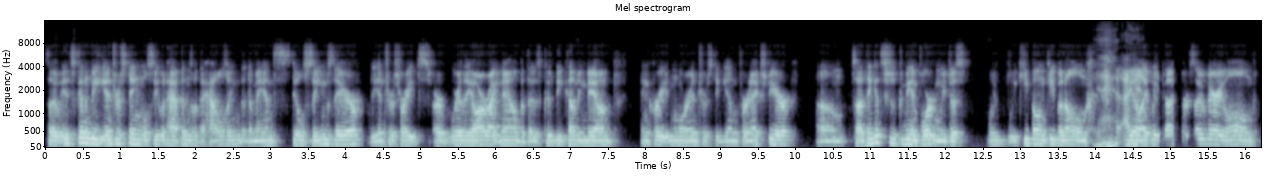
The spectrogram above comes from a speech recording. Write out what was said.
so it's going to be interesting. We'll see what happens with the housing. The demand still seems there. The interest rates are where they are right now, but those could be coming down and creating more interest again for next year. Um, so I think it's just going to be important. We just we, we keep on keeping on. Yeah, I you know, like we've done for so very long.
